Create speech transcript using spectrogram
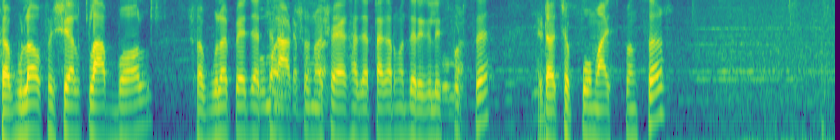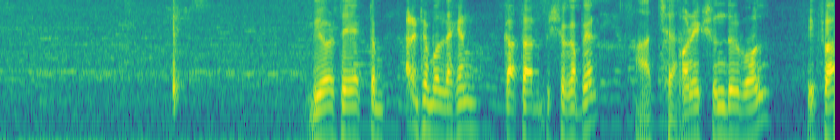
সবগুলা অফিসিয়াল ক্লাব বল। সবগুলা পেয়ে যাচ্ছেন আটশো। নয়শো এক হাজার টাকার মধ্যে রেগুলিস করছে। এটা হচ্ছে পোমা স্পন্সর ভিউয়ার্স এই একটা আরেকটা বল দেখেন কাতার বিশ্বকাপের। আচ্ছা। অনেক সুন্দর বল ফিফা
